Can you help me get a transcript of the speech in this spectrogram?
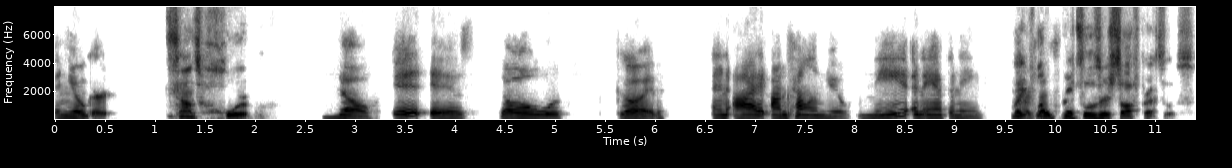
and yogurt. sounds horrible. No, it is so good. And I, I'm telling you, me and Anthony, Like hard pretzels or soft pretzels?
